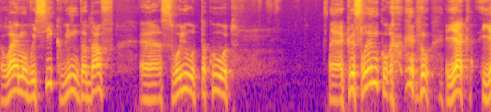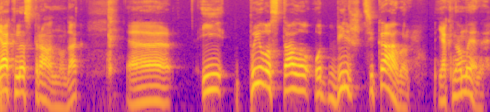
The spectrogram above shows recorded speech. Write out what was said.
лаймовий сік, він додав е, свою таку от е, кислинку, ну, як, як не странно, так? Е, і пиво стало от більш цікавим, як на мене.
